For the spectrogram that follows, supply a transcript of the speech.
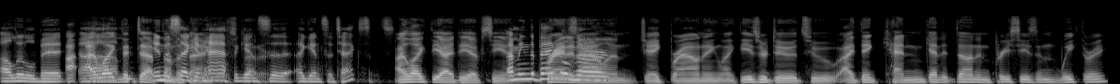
a little bit. um, I- I like the depth in the the second half against better. the against the Texans. I like the idea of seeing. I mean, the Bengals Brandon are- Allen, Jake Browning. Like these are dudes who I think can get it done in preseason week three.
